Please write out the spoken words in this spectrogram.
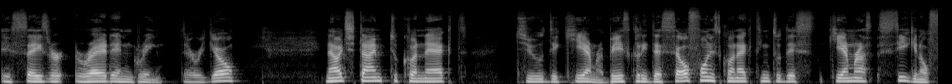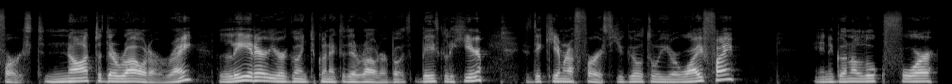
it says red and green. There we go. Now it's time to connect to the camera. Basically, the cell phone is connecting to this camera signal first, not to the router, right? Later, you're going to connect to the router, but basically here is the camera first. You go to your Wi-Fi and you're gonna look for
